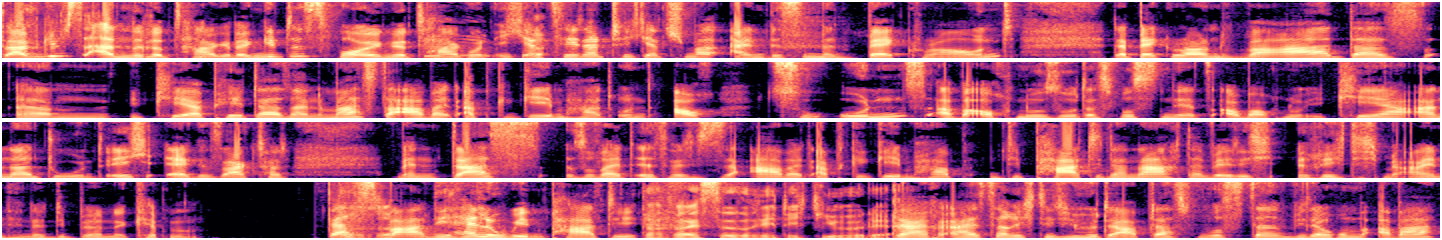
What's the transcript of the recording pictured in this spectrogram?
dann gibt es andere Tage, dann gibt es folgende Tage. Und ich erzähle natürlich jetzt schon mal ein bisschen mit Background. Der Background war, dass ähm, Ikea Peter seine Masterarbeit abgegeben hat und auch zu uns, aber auch nur so, das wussten jetzt aber auch nur Ikea, Anna, du und ich, er gesagt hat, wenn das soweit ist, wenn ich diese Arbeit abgegeben habe, die Party danach, da werde ich richtig mir einen hinter die Birne kippen. Das Da- war die Halloween-Party. Da reißt er richtig die Hürde Da ab. reißt er richtig die Hütte ab. Das wusste wiederum aber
